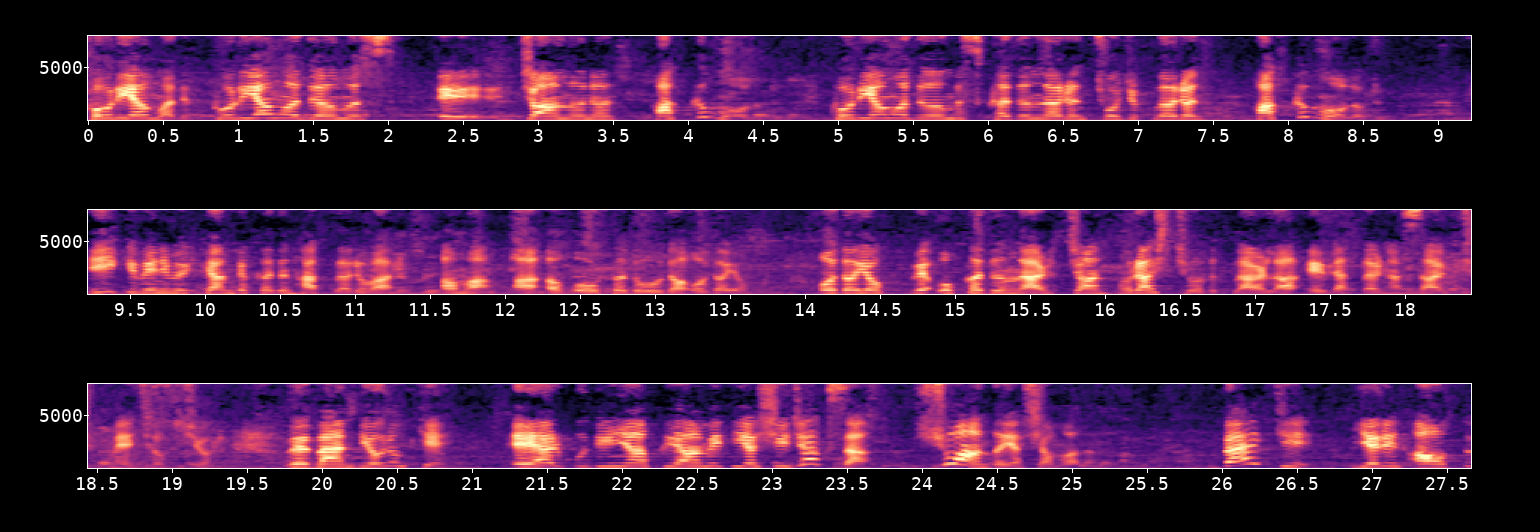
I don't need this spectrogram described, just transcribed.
Koruyamadık. Koruyamadığımız e, canlının hakkı mı olur? Koruyamadığımız kadınların, çocukların hakkı mı olur? İyi ki benim ülkemde kadın hakları var ama Orta Doğu'da o da yok. O da yok ve o kadınlar canhıraş çığlıklarla evlatlarına sahip çıkmaya çalışıyor. Ve ben diyorum ki eğer bu dünya kıyameti yaşayacaksa şu anda yaşamalı. Belki yerin altı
